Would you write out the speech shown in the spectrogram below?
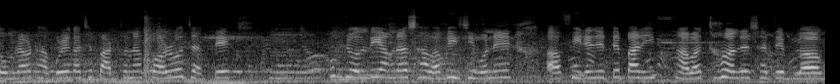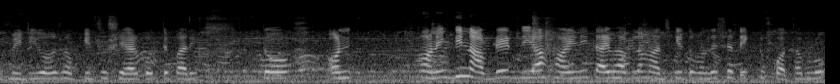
তোমরাও ঠাকুরের কাছে প্রার্থনা করো যাতে খুব জলদি আমরা স্বাভাবিক জীবনে ফিরে যেতে পারি। আবার তোমাদের সাথে ব্লগ ভিডিও সব কিছু শেয়ার করতে পারি। তো অন- অনেক দিন আপডেট দেওয়া হয়নি, তাই ভাবলাম আজকে তোমাদের সাথে একটু কথাগুলো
